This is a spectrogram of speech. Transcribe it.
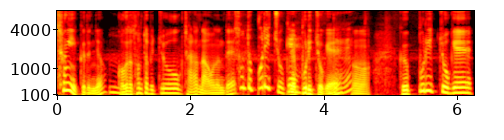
층이 있거든요. 음. 거기서 손톱이 쭉 자라서 나오는데 손톱 뿌리 쪽에. 네, 뿌리 쪽에 네. 어, 그 뿌리 쪽에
